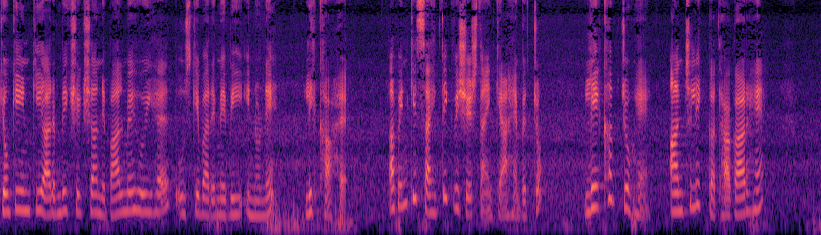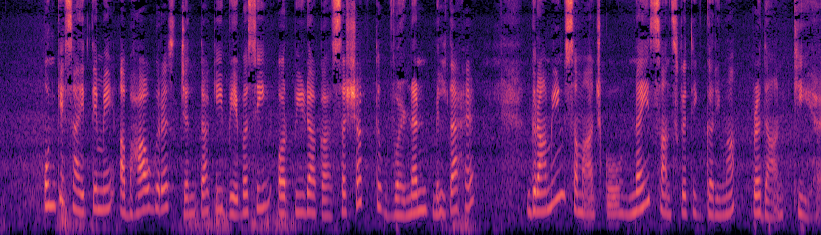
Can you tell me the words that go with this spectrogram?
क्योंकि इनकी आरंभिक शिक्षा नेपाल में हुई है तो उसके बारे में भी इन्होंने लिखा है। अब इनकी साहित्यिक विशेषताएँ क्या हैं बच्चों? लेखक जो हैं, आंचलिक कथाकार हैं उनके साहित्य में अभावग्रस्त जनता की बेबसी और पीड़ा का सशक्त वर्णन मिलता है। ग्रामीण समाज को नई सांस्कृतिक गरिमा प्रदान की है।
